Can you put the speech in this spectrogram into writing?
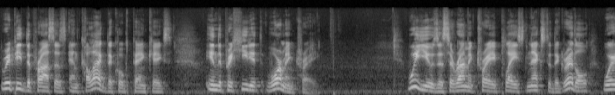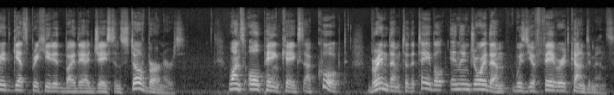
Repeat the process and collect the cooked pancakes in the preheated warming tray. We use a ceramic tray placed next to the griddle where it gets preheated by the adjacent stove burners. Once all pancakes are cooked, bring them to the table and enjoy them with your favorite condiments.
